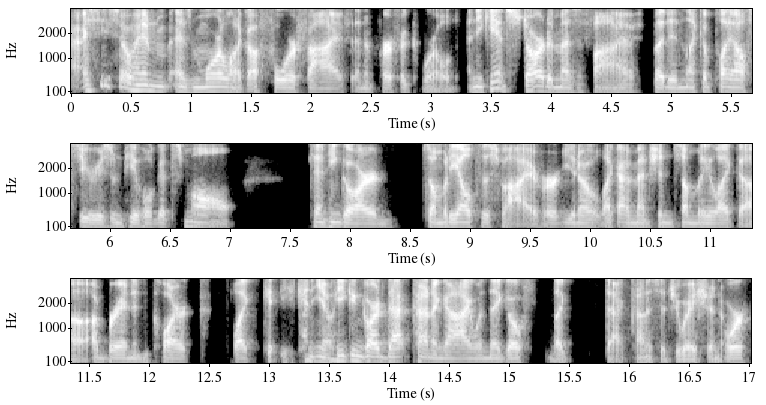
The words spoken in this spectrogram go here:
I see Sochan as more like a four or five in a perfect world. And you can't start him as a five, but in like a playoff series when people get small, can he guard somebody else's five? Or, you know, like I mentioned, somebody like a, a Brandon Clarke, like he can, you know, he can guard that kind of guy when they go like that kind of situation. Or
